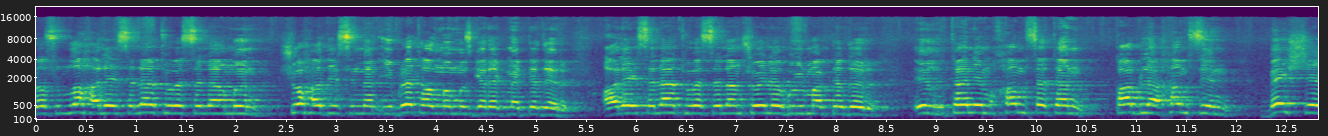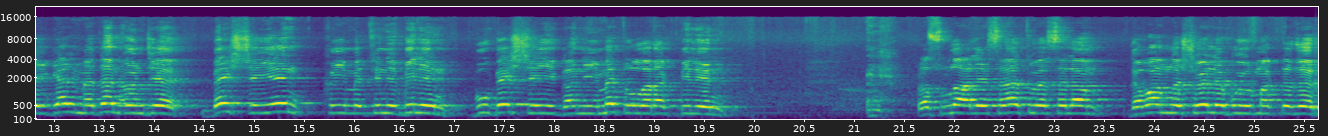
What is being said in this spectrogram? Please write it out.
Resulullah Aleyhisselatü Vesselam'ın şu hadisinden ibret almamız gerekmektedir. Aleyhisselatü Vesselam şöyle buyurmaktadır. İğtenim hamseten kable hamsin. Beş şey gelmeden önce beş şeyin kıymetini bilin. Bu beş şeyi ganimet olarak bilin. Resulullah Aleyhisselatü Vesselam devamlı şöyle buyurmaktadır.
